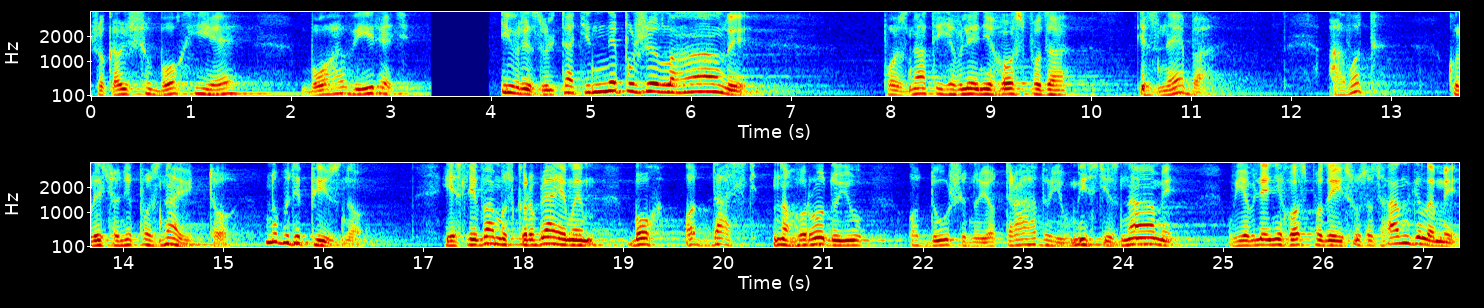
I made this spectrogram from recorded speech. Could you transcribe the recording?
що кажуть, що Бог є, Бога вірять. І в результаті не пожелали познати явлення Господа із неба. А от колись вони познають то, ну буде пізно. Якщо вам оскорбляємим Бог отдасть нагородою одушеною, отрадою в місті з нами, в явленні Господа Ісуса з ангелами,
